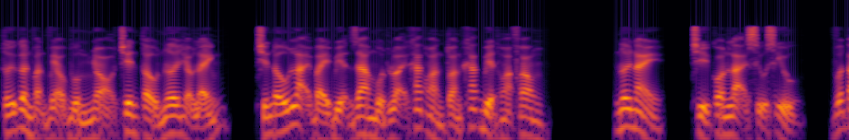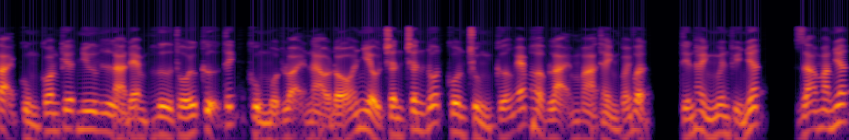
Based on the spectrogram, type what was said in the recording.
tới gần vặn vẹo buồng nhỏ trên tàu nơi hẻo lánh, chiến đấu lại bày biện ra một loại khác hoàn toàn khác biệt hòa phong. Nơi này chỉ còn lại xỉu xỉu vẫn tại cùng con kia như là đem hư thối cự tích cùng một loại nào đó nhiều chân chân đốt côn trùng cưỡng ép hợp lại mà thành quái vật, tiến hành nguyên thủy nhất, dã man nhất,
